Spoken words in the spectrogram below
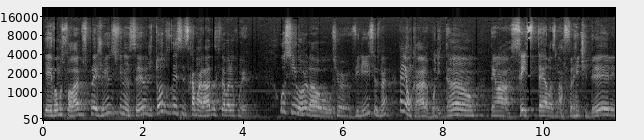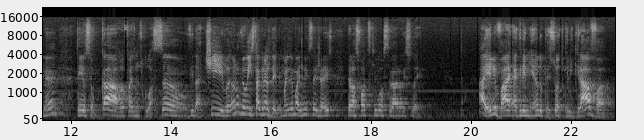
e aí vamos falar dos prejuízos financeiros de todos esses camaradas que trabalham com ele. O senhor lá, o senhor Vinícius, né? Ele é um cara bonitão, tem lá seis telas na frente dele, né? tem o seu carro, faz musculação, vida ativa. Eu não vi o Instagram dele, mas eu imagino que seja isso pelas fotos que mostraram isso daí. Então, aí ele vai agremiando pessoas, porque ele grava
